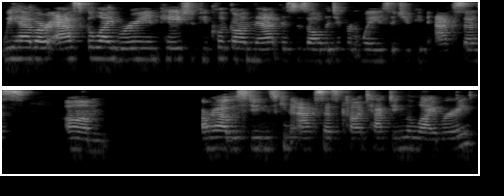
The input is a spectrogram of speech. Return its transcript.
We have our Ask a Librarian page. If you click on that, this is all the different ways that you can access um, or how the students can access contacting the library.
